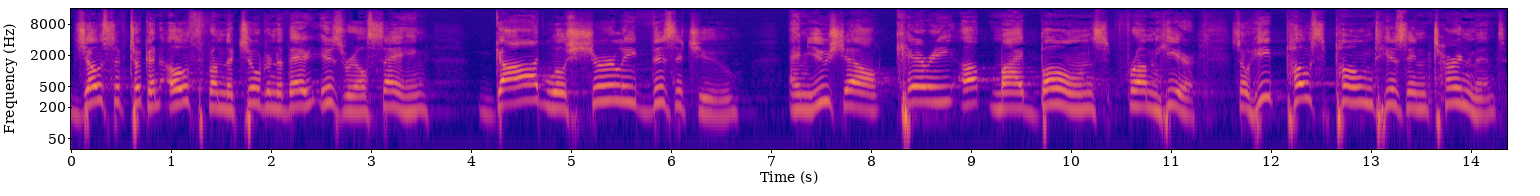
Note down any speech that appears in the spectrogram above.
Joseph took an oath from the children of Israel, saying, God will surely visit you, and you shall carry up my bones from here. So he postponed his internment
